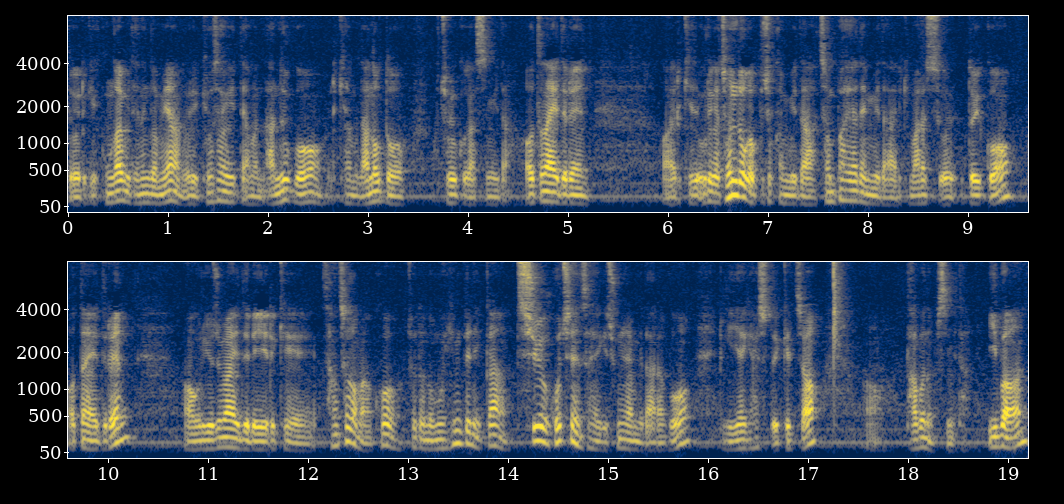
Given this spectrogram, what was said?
또 이렇게 공감이 되는 거면 우리 교사회의 때 한번 나누고 이렇게 한번 나눠도 좋을 것 같습니다. 어떤 아이들은 어, 이렇게 우리가 전도가 부족합니다. 전파해야 됩니다. 이렇게 말할 수도 있고 어떤 아이들은 어, 우리 요즘 아이들이 이렇게 상처가 많고 저도 너무 힘드니까 치유 고치는 사역이 중요합니다라고 이렇게 이야기할 수도 있겠죠. 어, 답은 없습니다. 2번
